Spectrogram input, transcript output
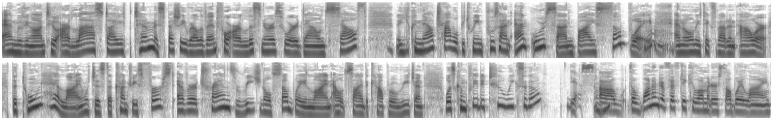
And moving on to our last item, especially relevant for our listeners who are down south. Now, you can now travel between Busan and Ulsan by subway, and it only takes about an hour. The Donghae line, which is the country's first ever trans-regional subway line outside the capital region, was completed two weeks ago. Yes. Uh, the 150 kilometer subway line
